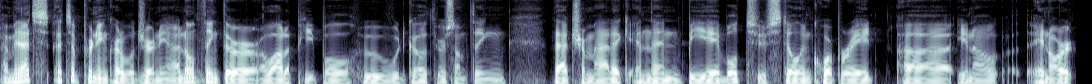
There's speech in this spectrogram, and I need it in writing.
I mean, that's that's a pretty incredible journey. I don't think there are a lot of people who would go through something that traumatic and then be able to still incorporate uh, you know, in art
